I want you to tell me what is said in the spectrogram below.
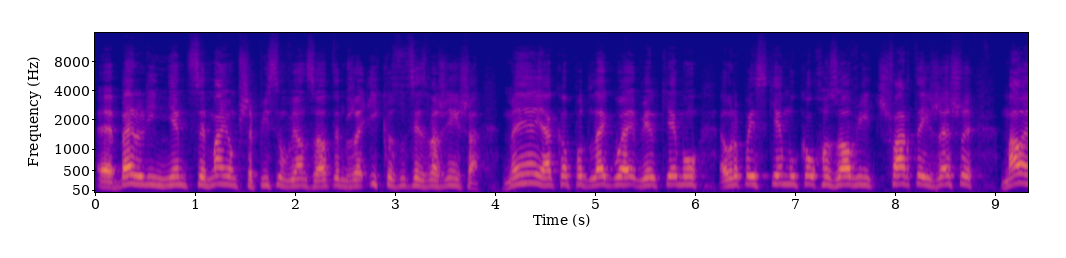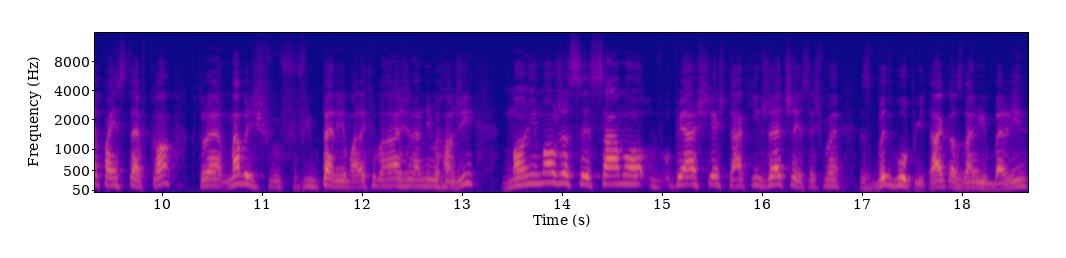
e, Berlin, Niemcy mają przepisy mówiące o tym, że ich konstytucja jest ważniejsza. My, jako podległe wielkiemu europejskiemu kołchozowi czwartej Rzeszy, małe państewko, które ma być w, imperium, ale chyba na razie nam nie wychodzi, nie może sobie samo objaśniać takich rzeczy. Jesteśmy zbyt głupi, tak? Oznajmił Berlin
